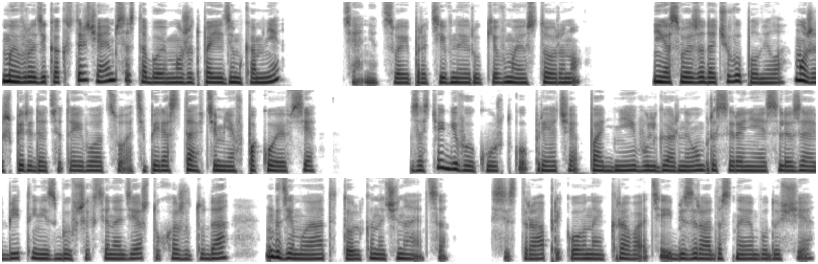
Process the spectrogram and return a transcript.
«Мы вроде как встречаемся с тобой. Может, поедем ко мне?» Тянет свои противные руки в мою сторону. «Я свою задачу выполнила. Можешь передать это его отцу, а теперь оставьте меня в покое все». Застегиваю куртку, пряча под ней вульгарный образ и роняя слезы обид и несбывшихся надежд, ухожу туда, где мой ад только начинается. Сестра, прикованная к кровати, и безрадостное будущее.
